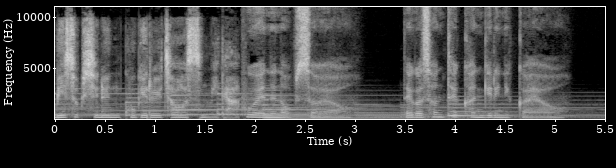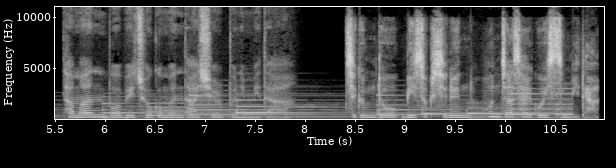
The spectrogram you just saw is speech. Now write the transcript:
미숙 씨는 고개를 저었습니다. 후회는 없어요. 내가 선택한 길이니까요. 다만 법이 조금은 아쉬울 뿐입니다. 지금도 미숙 씨는 혼자 살고 있습니다.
